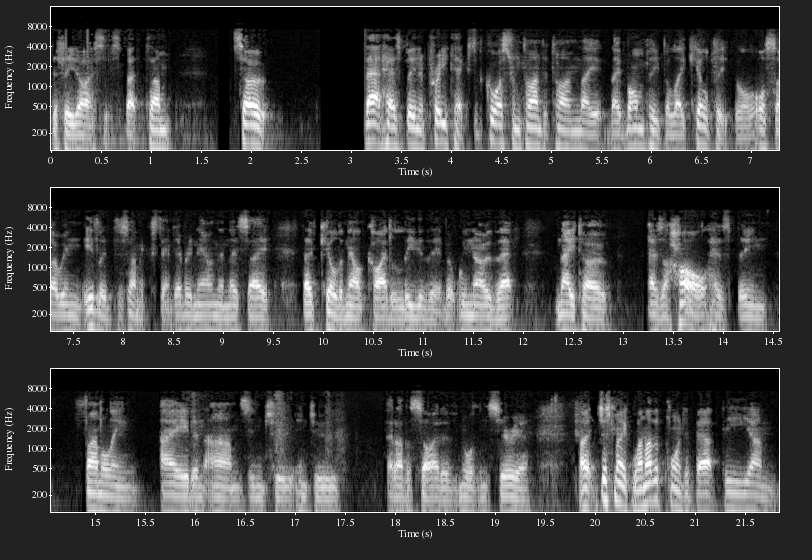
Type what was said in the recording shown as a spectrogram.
Defeat ISIS. But um, so that has been a pretext. Of course, from time to time they, they bomb people, they kill people. Also in Idlib to some extent, every now and then they say they've killed an Al Qaeda leader there. But we know that NATO as a whole has been funneling aid and arms into into that other side of northern Syria. I just make one other point about the um,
